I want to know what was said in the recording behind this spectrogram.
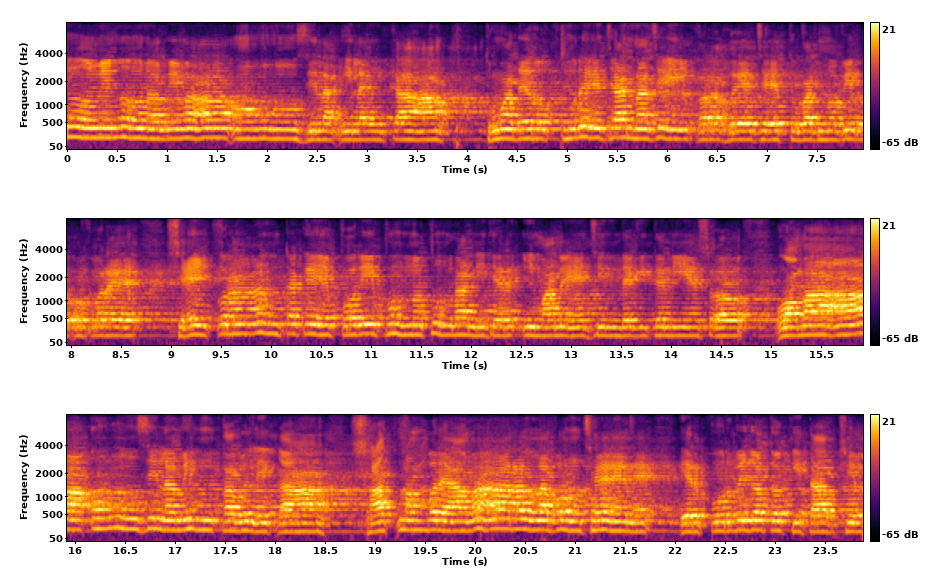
ইউমিনুনা বিমা উনজিলা ইলাইকা। তোমাদের উপরে যা নাজিল করা হয়েছে তোমার নবীর ওপরে সেই কোরআনটাকে পরিপূর্ণ তোমরা নিজের ইমানে জিন্দেগিতে নিয়েছো। ওমা মিন কাবলিকা। সাত নম্বরে আমার আল্লাহ বলছেন এর পূর্বে যত কিতাব ছিল,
